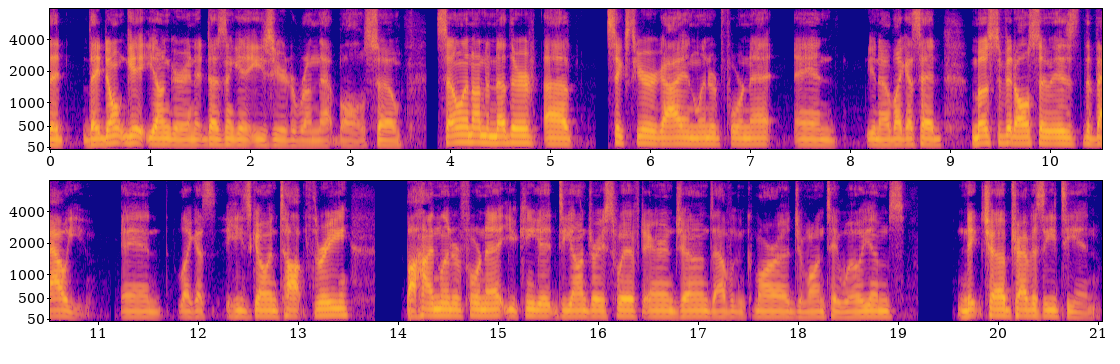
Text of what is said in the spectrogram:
that they don't get younger and it doesn't get easier to run that ball. So, selling on another uh, sixth year guy in Leonard Fournette and you know, like I said, most of it also is the value. And like I, he's going top three behind Leonard Fournette. You can get DeAndre Swift, Aaron Jones, Alvin Kamara, Javonte Williams, Nick Chubb, Travis Etienne.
